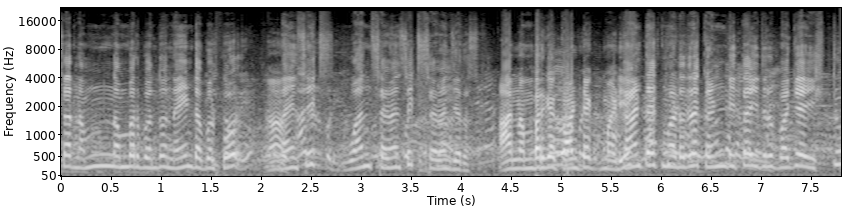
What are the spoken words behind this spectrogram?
sir ನಮ್ಮ ನಂಬರ್ ಬಂದು nine double four nine six one seven six seven zero sir. ಆ ನಂಬರ್ಗೆ ಕಾಂಟ್ಯಾಕ್ಟ್ ಮಾಡಿ. ಕಾಂಟ್ಯಾಕ್ಟ್ ಮಾಡಿದ್ರೆ ಖಂಡಿತ ಇದ್ರ ಬಗ್ಗೆ ಇಷ್ಟು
